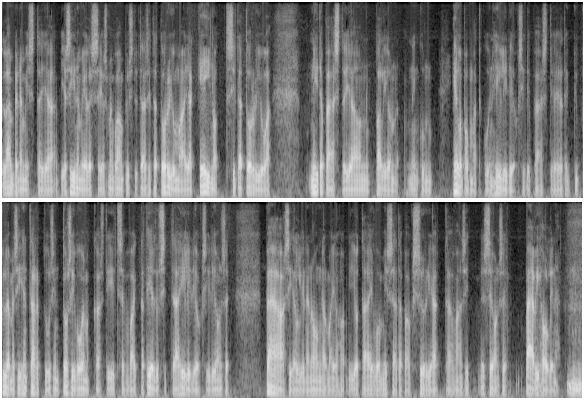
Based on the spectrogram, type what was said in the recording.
lämpenemistä. Ja, ja siinä mielessä, jos me vaan pystytään sitä torjumaan ja keinot sitä torjua, niitä päästöjä on paljon niin kuin helpommat kuin hiilidioksidipäästöjä, joten kyllä mä siihen tarttuisin tosi voimakkaasti itse, vaikka tietysti tämä hiilidioksidi on se pääasiallinen ongelma, jota ei voi missään tapauksessa syrjäyttää, vaan sit se on se päävihollinen. Mm.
